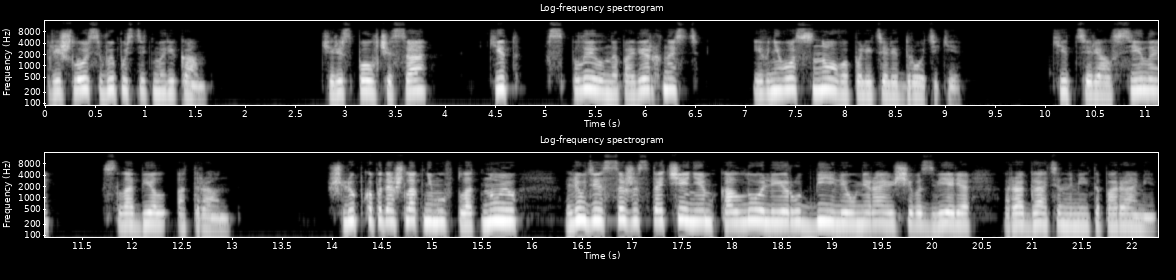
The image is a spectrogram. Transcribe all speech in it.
пришлось выпустить морякам. Через полчаса кит всплыл на поверхность, и в него снова полетели дротики. Кит терял силы, слабел от ран. Шлюпка подошла к нему вплотную, люди с ожесточением кололи и рубили умирающего зверя рогатинами и топорами.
